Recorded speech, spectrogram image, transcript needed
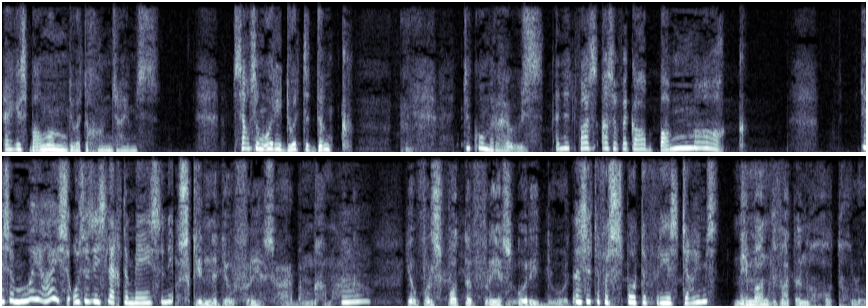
Ek is bang om dood te gaan, James. Selfs om oor die dood te dink. Toe kom Rose en dit was asof ek haar bang maak. Dis 'n mooi huis. Ons is nie slegte mense nie. Miskien het jou vrees haar bang gemaak. Hm? Jou verspotte vrees oor die dood. Is dit 'n verspotte vrees, James? Niemand wat in God glo,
